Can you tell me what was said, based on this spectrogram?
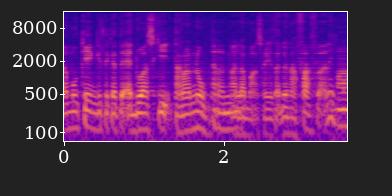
uh, mungkin kita kata advance sikit taranum. taranum. Alamak saya tak ada nafas pula ni. Ha.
